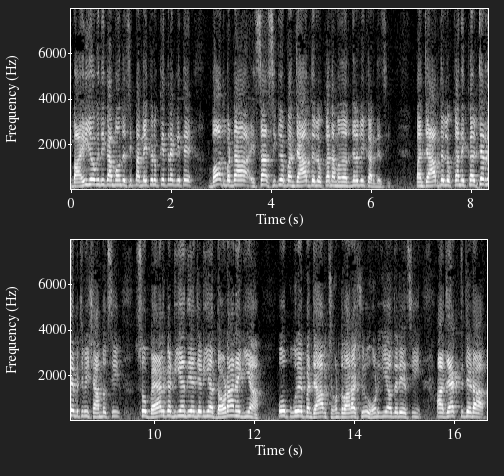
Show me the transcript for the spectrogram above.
ਬਾਹੀ ਯੋਗ ਦੀ ਕੰਮ ਆਉਂਦੇ ਸੀ, ਪਰ ਲੇਕਿਨ ਉਹ ਕਿਤੇ ਨਾ ਕਿਤੇ ਬਹੁਤ ਵੱਡਾ ਹਿੱਸਾ ਸੀ ਕਿ ਉਹ ਪੰਜਾਬ ਦੇ ਲੋਕਾਂ ਦਾ ਮਨੋਰੰਜਨ ਵੀ ਕਰਦੇ ਸੀ। ਪੰਜਾਬ ਦੇ ਲੋਕਾਂ ਦੇ ਕਲਚਰ ਦੇ ਵਿੱਚ ਵੀ ਸ਼ਾਮਲ ਸੀ। ਸੋ ਬੈਲ ਗੱਡੀਆਂ ਦੀਆਂ ਜਿਹੜੀਆਂ ਦੌੜਾਂ ਨੇਗੀਆਂ ਉਹ ਪੂਰੇ ਪੰਜਾਬ 'ਚ ਹੁਣ ਦੁਬਾਰਾ ਸ਼ੁਰੂ ਹੋਣਗੀਆਂ, ਉਹਦੇ ਲਈ ਅਸੀਂ ਅੱਜ ਐਕਟ ਜਿਹੜਾ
